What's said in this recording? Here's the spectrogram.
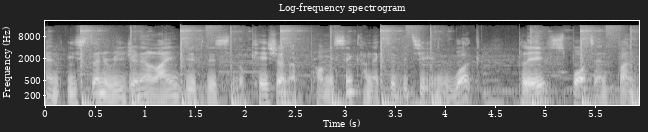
and Eastern Regional Line gives this location a promising connectivity in work, play, sports and fun.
